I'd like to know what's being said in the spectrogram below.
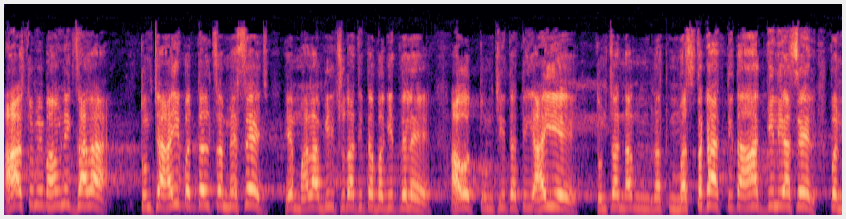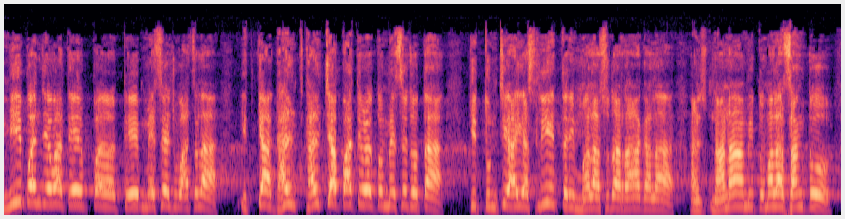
आज तुम्ही भावनिक झाला. तुमच्या आईबद्दलचं मेसेज हे मला मी सुद्धा तिथं बघितलेलं आहे. अहो तुमची तर ती आई आहे. तुमचा मस्तकात तिथं आग गेली असेल. पण मी पण जेव्हा ते ते मेसेज वाचला इतक्या घाल खालच्या पातळीवर तो मेसेज होता की तुमची आई असली तरी मला सुद्धा राग आला. आणि नाना मी तुम्हाला सांगतो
